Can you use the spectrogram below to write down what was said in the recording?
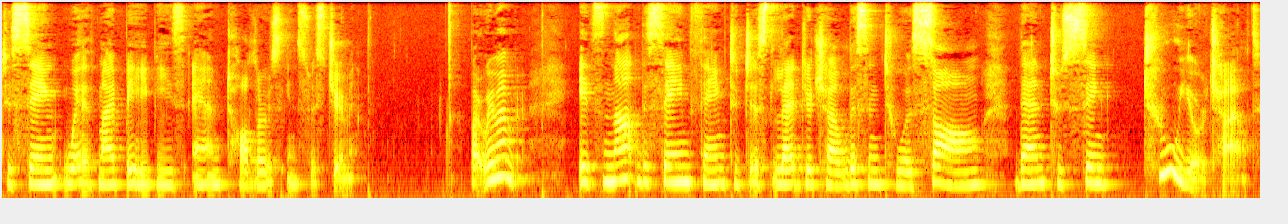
to sing with my babies and toddlers in Swiss German. But remember, it's not the same thing to just let your child listen to a song than to sing to your child.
